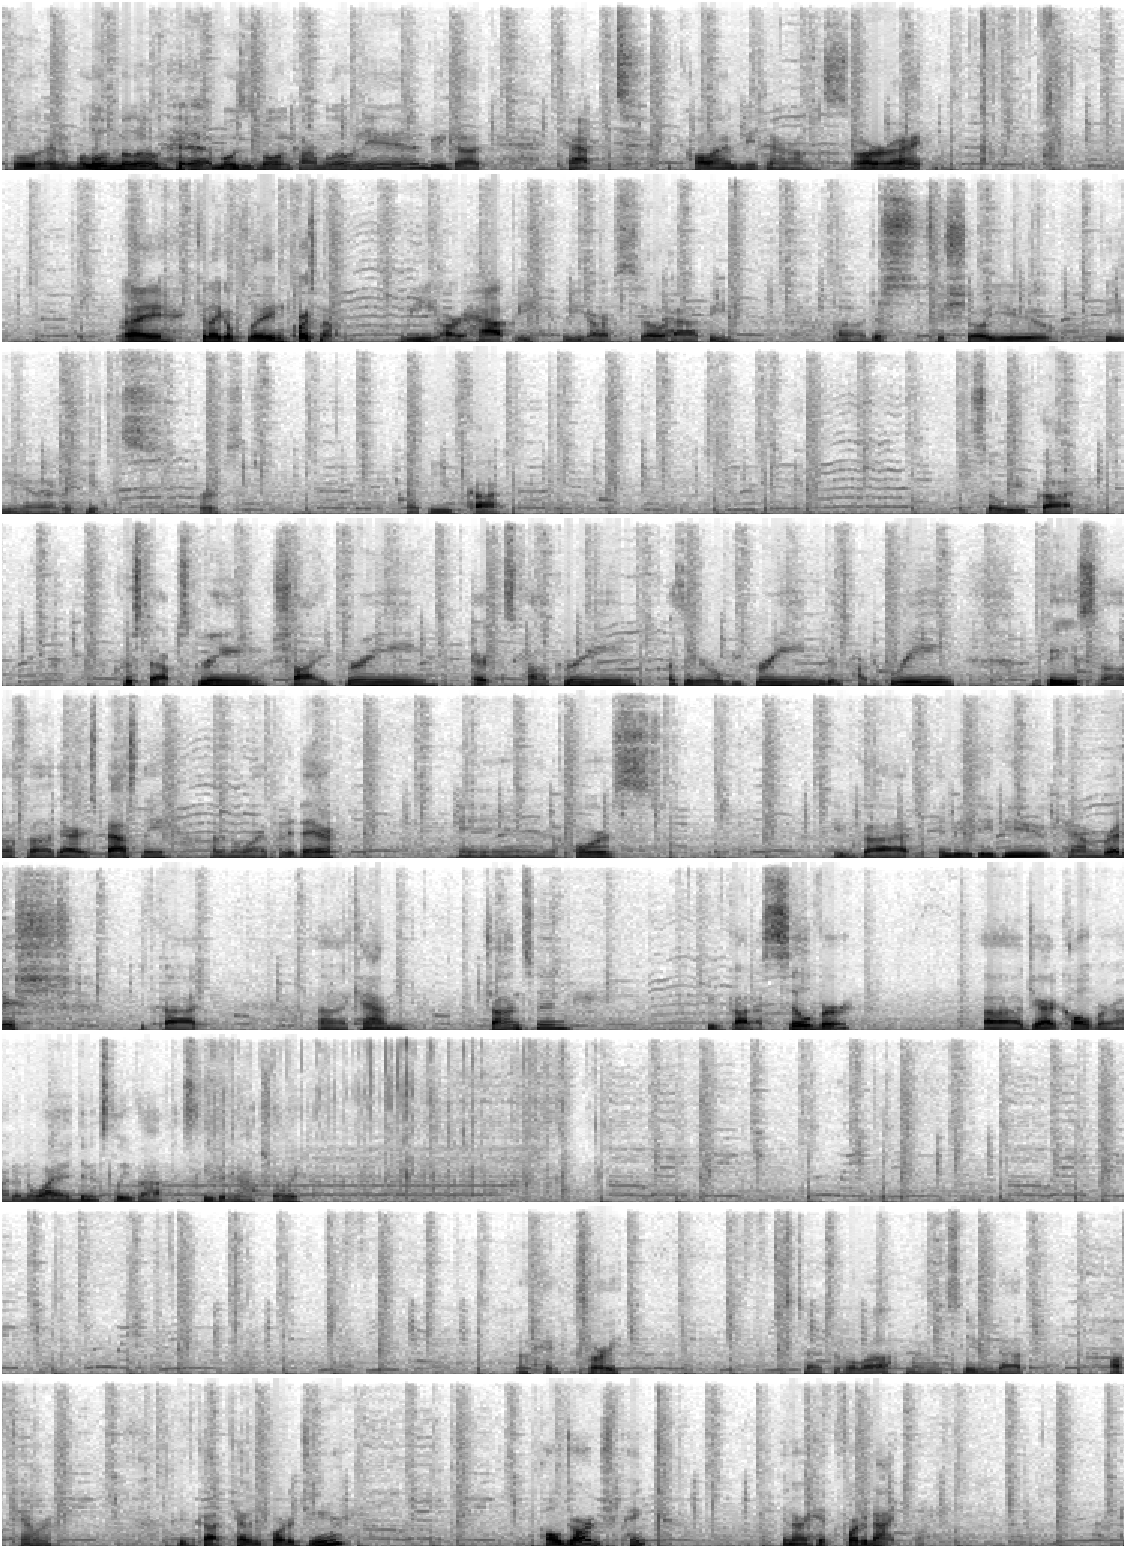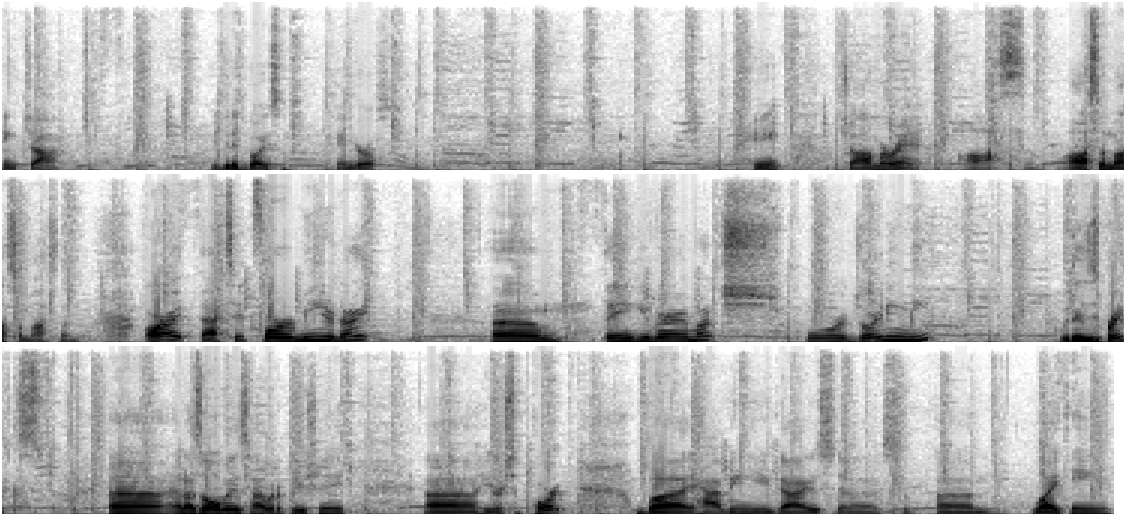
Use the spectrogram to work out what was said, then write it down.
well, Malone Malone, Moses Malone, Karl Malone, and we got Capped Karl-Anthony Towns. All right. I, can I complain? Of course not. We are happy. We are so happy. Uh, just to show you the uh, the hits first that we've got. So we've got Kristaps Green, Shai Green, Eric Cal Green, Isaiah Roby Green, Vince Carter Green, base of uh, Darius Bazley. I don't know why I put it there. And of course, you've got NBA debut Cam Reddish. You've got uh, Cam Johnson. You've got a silver uh, Jarrett Culver. I don't know why I didn't sleeve that. Let's leave it now, shall we? Sorry. Just uh, took a while. I'm sleeving that off camera. We've got Kevin Porter Jr., Paul George, pink, in our hit for tonight. Pink Ja. We did it, boys and girls. Pink Ja Morant. Awesome. Awesome, awesome, awesome. All right, that's it for me tonight. Um, thank you very much for joining me with these breaks. Uh, and as always, I would appreciate uh, your support by having you guys uh, um, liking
